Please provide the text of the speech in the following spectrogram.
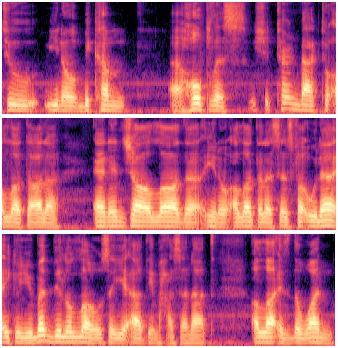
to, you know, become uh, hopeless. We should turn back to Allah Ta'ala. And inshallah, the, you know, Allah Ta'ala says, فَأُولَٰئِكَ يُبَدِّلُ اللَّهُ سَيِّئَاتِهِمْ حَسَنَاتٍ Allah is the one,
